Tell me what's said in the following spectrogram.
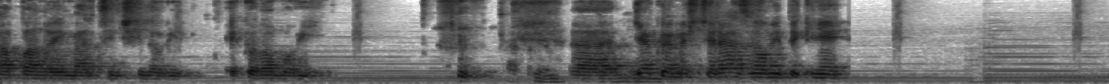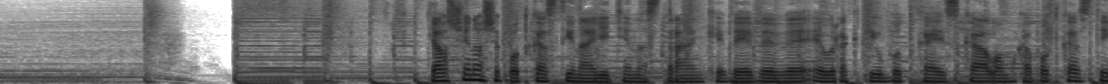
a pánovi Marcinčinovi, ekonómovi Ďakujem. Ďakujem ešte raz veľmi pekne. Ďalšie naše podcasty nájdete na stránke www.euraktiv.sk lomka podcasty,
